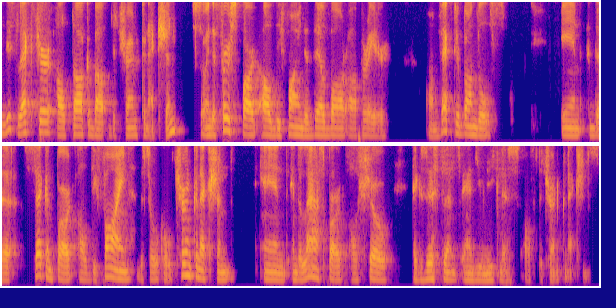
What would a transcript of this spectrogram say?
In this lecture, I'll talk about the Chern connection. So in the first part, I'll define the del bar operator on vector bundles. In the second part, I'll define the so-called Chern connection. And in the last part, I'll show existence and uniqueness of the Chern connections.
